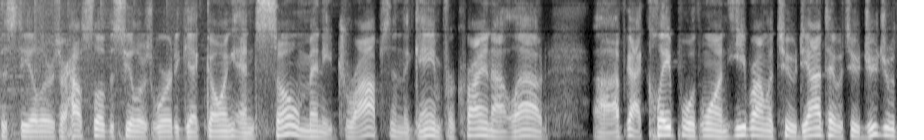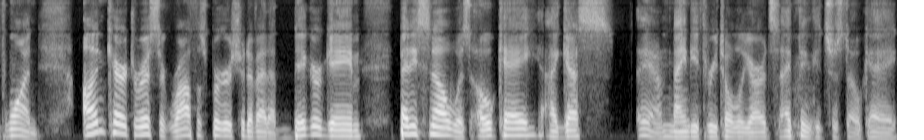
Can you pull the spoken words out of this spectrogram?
the Steelers or how slow the Steelers were to get going, and so many drops in the game for crying out loud. Uh, I've got Claypool with one, Ebron with two, Diontae with two, Juju with one. Uncharacteristic. Roethlisberger should have had a bigger game. Benny Snell was okay, I guess. You know, 93 total yards. I think it's just okay.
